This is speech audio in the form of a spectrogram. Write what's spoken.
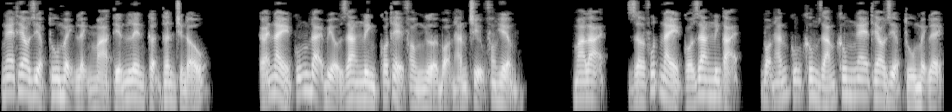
nghe theo diệp thu mệnh lệnh mà tiến lên cận thân chiến đấu. Cái này cũng đại biểu giang linh có thể phòng ngừa bọn hắn chịu phong hiểm. Mà lại, giờ phút này có giang linh tại bọn hắn cũng không dám không nghe theo diệp thu mệnh lệnh.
